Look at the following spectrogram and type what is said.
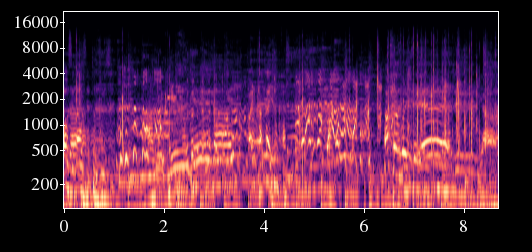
나오세요. 나오세요. 아니 그게가 빨리 가까이 좀 가세요. 박수 한번 해주세요. 예. 야.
